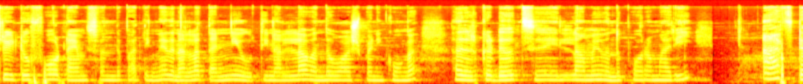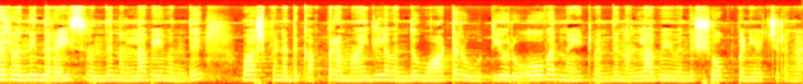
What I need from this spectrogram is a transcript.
த்ரீ டு ஃபோர் டைம்ஸ் வந்து பார்த்திங்கன்னா இது நல்லா தண்ணி ஊற்றி நல்லா வந்து வாஷ் பண்ணிக்கோங்க. அதில் இருக்க டர்ட்ஸு எல்லாமே வந்து போகிற மாதிரி. ஆஃப்டர் வந்து இந்த ரைஸ் வந்து நல்லாவே வந்து வாஷ் பண்ணதுக்கு அப்புறமா இதில் வந்து வாட்டர் ஊற்றி ஒரு ஓவர் நைட் வந்து நல்லாவே வந்து ஷோக் பண்ணி வச்சுருங்க.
